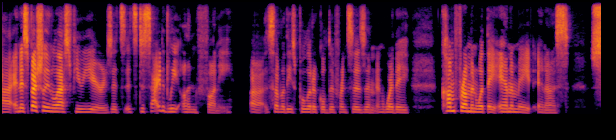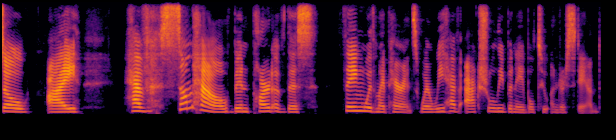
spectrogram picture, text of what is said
uh, and especially in the last few years, it's it's decidedly unfunny. Uh, some of these political differences and, and where they come from and what they animate in us. So I have somehow been part of this thing with my parents where we have actually been able to understand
